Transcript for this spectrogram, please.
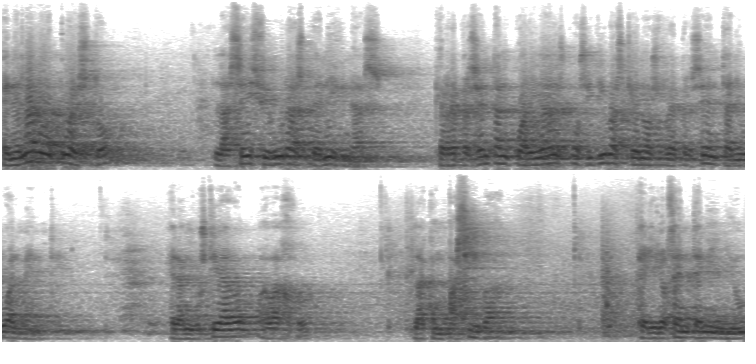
En el lado opuesto, las seis figuras benignas, que representan cualidades positivas que nos representan igualmente. El angustiado, abajo, la compasiva, el inocente niño,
